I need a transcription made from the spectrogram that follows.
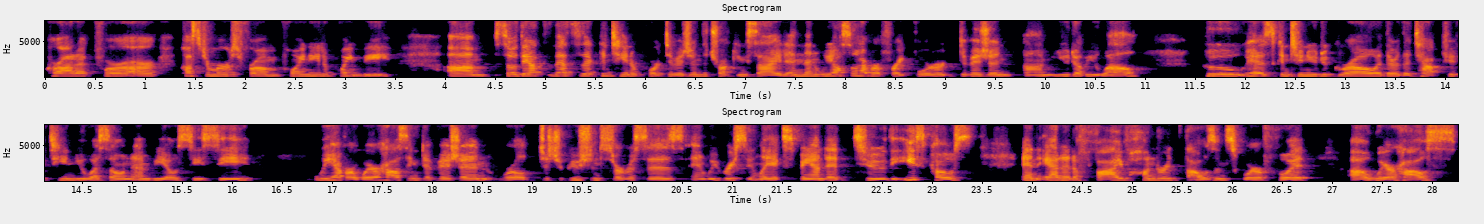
product for our customers from point a to point b um, so that that's the container port division the trucking side and then we also have our freight forwarder division um, uwl who has continued to grow. They're the top 15 US owned NVOCC. We have our warehousing division, World Distribution Services, and we recently expanded to the East Coast and added a 500,000 square foot uh, warehouse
